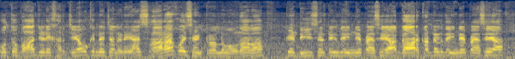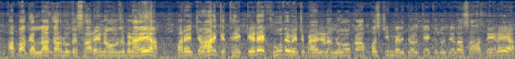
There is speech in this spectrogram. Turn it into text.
ਉਸ ਤੋਂ ਬਾਅਦ ਜਿਹੜੇ ਖਰਚੇ ਆ ਉਹ ਕਿੰਨੇ ਚੱਲਣੇ ਆ? ਇਹ ਸਾਰਾ ਕੁਝ ਸੈਂਟਰ ਵੱਲੋਂ ਆਉਂਦਾ ਵਾ ਕਿ ਡੀ ਡੀਸੈਲਟਿੰਗ ਦੇ ਇੰਨੇ ਪੈਸੇ ਆ, ਗਾਰ ਕੱਢਣ ਦੇ ਇੰਨੇ ਪੈਸੇ ਆ। ਆਪਾਂ ਗੱਲਾਂ ਕਰਨ ਨੂੰ ਤੇ ਸਾਰੇ ਨੌਮਸ ਬਣਾਏ ਆ, ਪਰ ਇਹ ਜਾਣ ਕਿੱਥੇ, ਕਿਹੜੇ ਖੂਹ ਦੇ ਵਿੱਚ ਪੈ ਜਾਣ। ਲੋਕ ਆਪਸ 'ਚ ਹੀ ਮਿਲ ਜੁਲ ਕੇ ਇੱਕ ਦੂਜੇ ਦਾ ਸਾਥ ਦੇ ਰਹੇ ਆ।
